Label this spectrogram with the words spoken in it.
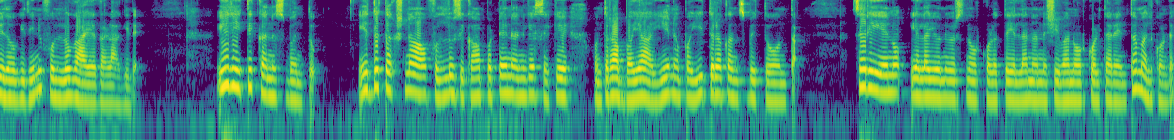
ಬಿದ್ದೋಗಿದ್ದೀನಿ. ಫುಲ್ಲು ಗಾಯಗಳಾಗಿದೆ. ಈ ರೀತಿ ಕನಸು ಬಂತು. ಎದ್ದ ತಕ್ಷಣ ಫುಲ್ಲು ಸಿಕ್ಕಾಪಟ್ಟೆ ನನಗೆ ಸೆಕೆ, ಒಂಥರ ಭಯ. ಏನಪ್ಪ ಈ ಥರ ಕನಸು ಬಿತ್ತು ಅಂತ. ಸರಿ, ಏನು? ಎಲ್ಲ ಯೂನಿವರ್ಸ್ ನೋಡ್ಕೊಳ್ಳುತ್ತೆ, ಎಲ್ಲ ನನ್ನ ಶಿವ ನೋಡ್ಕೊಳ್ತಾರೆ ಅಂತ ಮಲ್ಕೊಂಡೆ.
